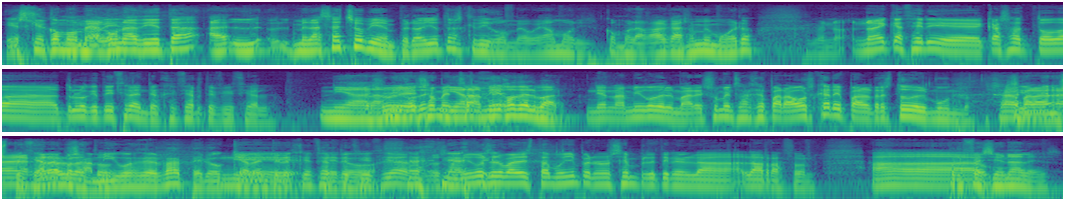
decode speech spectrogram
Es que como me hago una dieta, a- l- me las ha hecho bien, pero hay otras que digo, me voy a morir. Como le haga caso, me muero. no, no hay que hacer eh, caso a toda, todo lo que te dice la inteligencia artificial. Ni al, un- amigo, es de- un ni al mensaje- amigo del bar. Ni al amigo del mar. Es un mensaje para Oscar y para el resto del mundo. O sea, sin para, en general a los para todo. amigos del bar, pero Ni que, a la inteligencia pero- artificial. Los amigos del bar están muy bien, pero no siempre tienen la, la razón. Ah, Profesionales.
